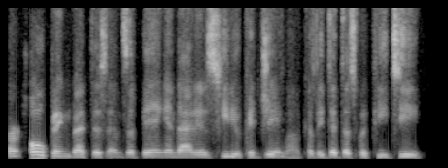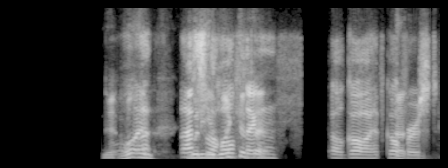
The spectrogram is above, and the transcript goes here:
are hoping that this ends up being, and that is Hideo Kojima because he did this with PT. Yeah, Well, well, and That's when the whole at that- Oh, go ahead, go Uh, first.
